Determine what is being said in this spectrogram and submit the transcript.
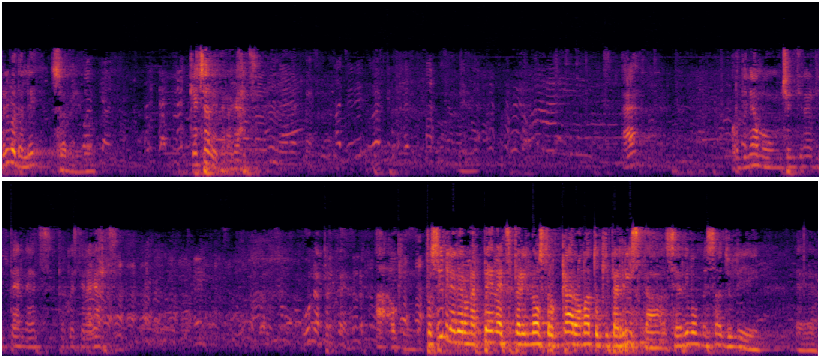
Arrivo da lei, sorrido. Che c'avete ragazzi? Eh? Ordiniamo un centinaio di tennets per questi ragazzi. Una per te. Ah, ok. Possibile avere una Tenez per il nostro caro amato chitarrista? Se arriva un messaggio lì. eh,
